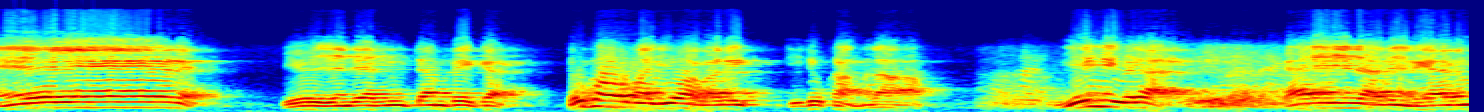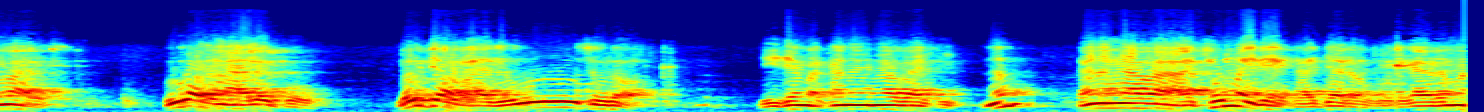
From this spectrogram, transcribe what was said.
နဲ့တဲ့ရိုးစင်တဲ့လူတံပိတ်ကဒုက္ခဟောမှပြောရပါလိမ့်ဒီဒုက္ခမလားရင်းနေကြလားခိုင်းတာဖြင့်ဒကာဓမ္မတို့ဥပဒနာလို့ကိုလုံးကြပါစို့ဆိုတော့ဒီထဲမှာခန္ဓာ၅ပါးရှိနော် ခန္ဓာ၅ပါးချုံးလိုက်တဲ့အခါကျတော့ကိုဒကာဓမ္မ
